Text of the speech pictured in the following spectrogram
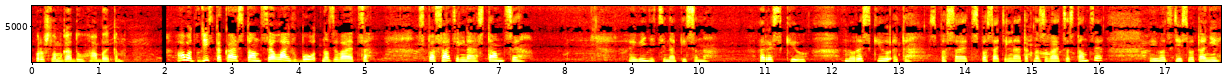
в прошлом году об этом. А вот здесь такая станция Lifeboat называется. Спасательная станция. Видите, написано Rescue. Но Rescue это спасает, спасательная так называется станция. И вот здесь вот они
